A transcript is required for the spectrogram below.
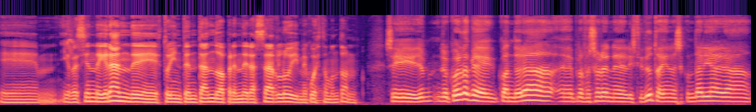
Eh, y recién de grande estoy intentando aprender a hacerlo y me cuesta un montón. Sí, yo recuerdo que cuando era profesor en el instituto, ahí en la secundaria, era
